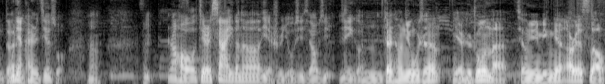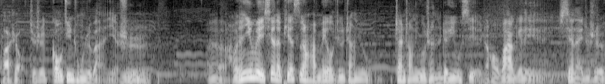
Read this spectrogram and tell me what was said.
五点开始解锁，嗯嗯，然后接着下一个呢也是游戏消息，那个嗯，战场女武神也是中文版，将于明年二月四号发售。就是高清重置版，也是、嗯呃，好像因为现在 PS 上还没有这个战场女武战场女武神的这个游戏，然后 g l y 现在就是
